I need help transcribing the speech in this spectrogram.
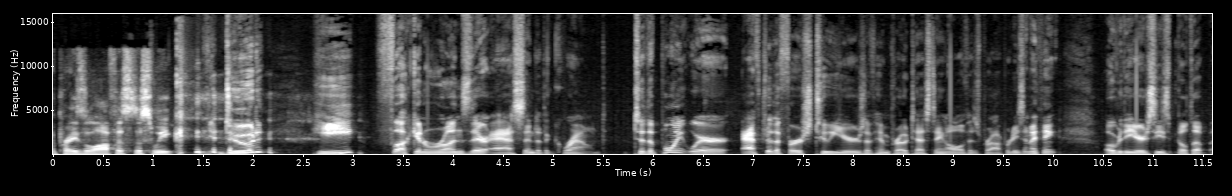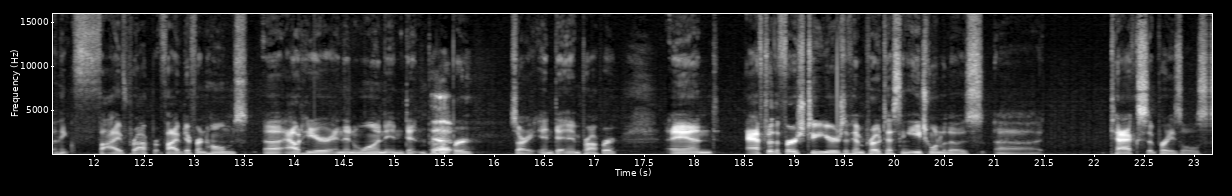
appraisal office this week? dude he fucking runs their ass into the ground to the point where after the first two years of him protesting all of his properties and i think over the years he's built up i think five proper five different homes uh, out here and then one in denton proper. Sorry in denton proper. And after the first two years of him protesting each one of those uh, tax appraisals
